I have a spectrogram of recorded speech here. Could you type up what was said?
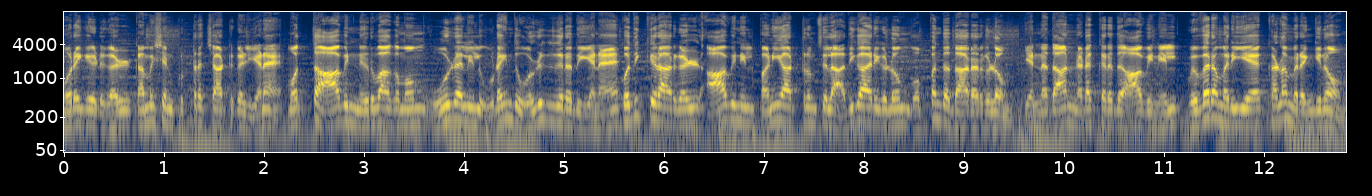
முறைகேடுகள் கமிஷன் குற்றச்சாட்டுகள் என மொத்த ஆவின் நிர்வாகமும் ஊழலில் உடைந்து ஒழுகுகிறது என கொதிக்கிறார்கள் ஆவினில் பணியாற்றும் சில அதிகாரிகளும் ஒப்பந்ததாரர்களும். என்னதான் நடக்கிறது ஆவினில் விவரமறிய களமிறங்கினோம்.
